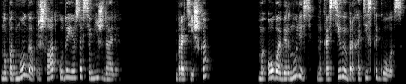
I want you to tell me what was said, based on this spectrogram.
Но подмога пришла, откуда ее совсем не ждали. «Братишка?» Мы оба обернулись на красивый бархатистый голос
